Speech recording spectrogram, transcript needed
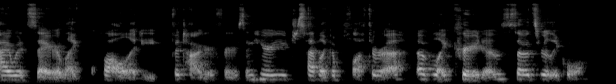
I would say are like quality photographers. And here you just have like a plethora of like creatives. So it's really cool.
